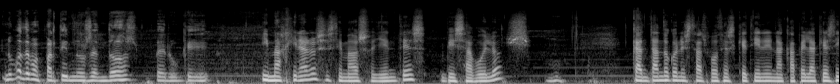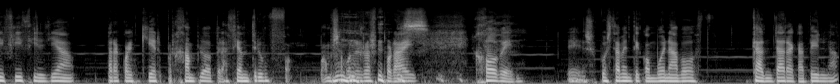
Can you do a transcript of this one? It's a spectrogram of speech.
no podemos partirnos en dos, pero que Imaginaros, estimados oyentes, bisabuelos, cantando con estas voces que tienen a capela, que es difícil ya para cualquier, por ejemplo, Operación Triunfo. Vamos a ponerlos por ahí. Joven, eh, supuestamente con buena voz, cantar a capela.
